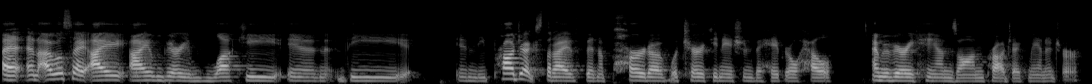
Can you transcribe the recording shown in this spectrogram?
And I will say I, I am very lucky in the in the projects that I've been a part of with Cherokee Nation Behavioral Health. I'm a very hands-on project manager.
